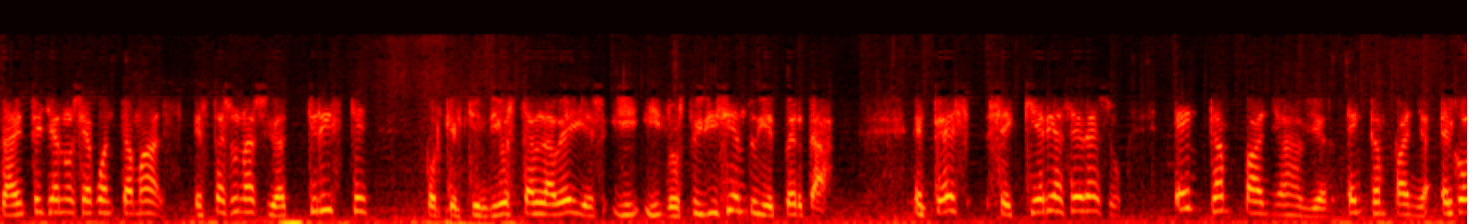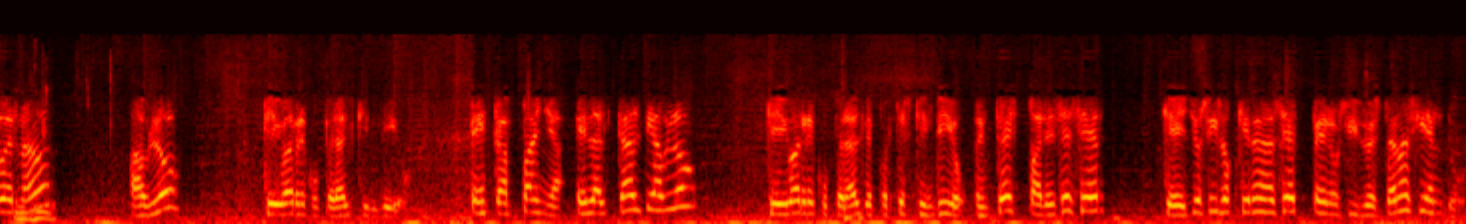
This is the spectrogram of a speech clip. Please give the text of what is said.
La gente ya no se aguanta más. Esta es una ciudad triste porque el Quindío está en la B y, es- y, y lo estoy diciendo y es verdad. Entonces, se quiere hacer eso. En campaña, Javier, en campaña, el gobernador habló que iba a recuperar el Quindío. En campaña, el alcalde habló que iba a recuperar el Deportes Quindío. Entonces parece ser que ellos sí lo quieren hacer, pero si lo están haciendo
